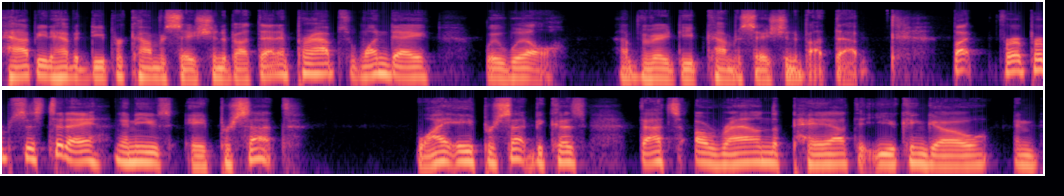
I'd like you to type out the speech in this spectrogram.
Happy to have a deeper conversation about that. And perhaps one day we will have a very deep conversation about that. But for our purposes today, I'm going to use 8%. Why 8%? Because that's around the payout that you can go and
